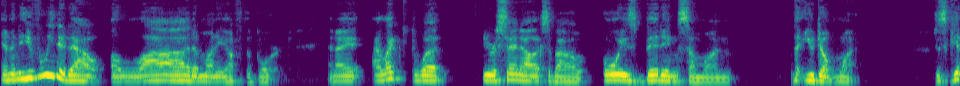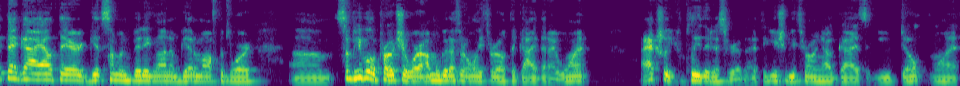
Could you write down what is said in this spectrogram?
and then you've weeded out a lot of money off the board. And I I liked what you were saying, Alex, about always bidding someone that you don't want just get that guy out there, get someone bidding on him, get him off the board. Um, some people approach it where I'm going to only throw out the guy that I want. I actually completely disagree with that. I think you should be throwing out guys that you don't want,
